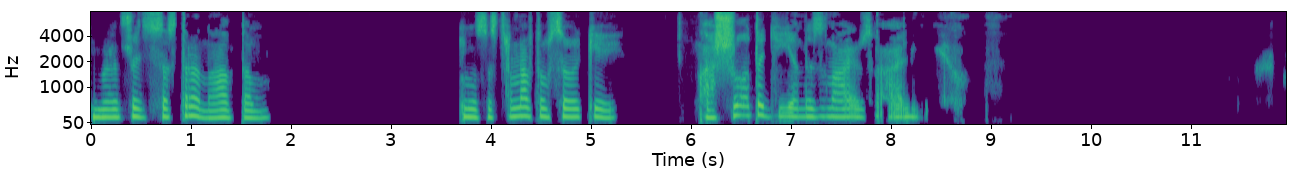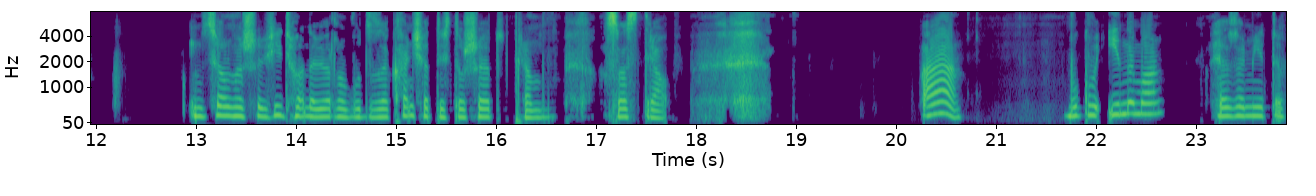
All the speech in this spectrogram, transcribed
Може, щось з астронавтом. Ну, з астронавтом все окей. А що тоді, я не знаю взагалі. На цьому наше відео, наверное, буде заканчиватись, тому що я тут прям застряв. А, букви І нема, я замітив.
